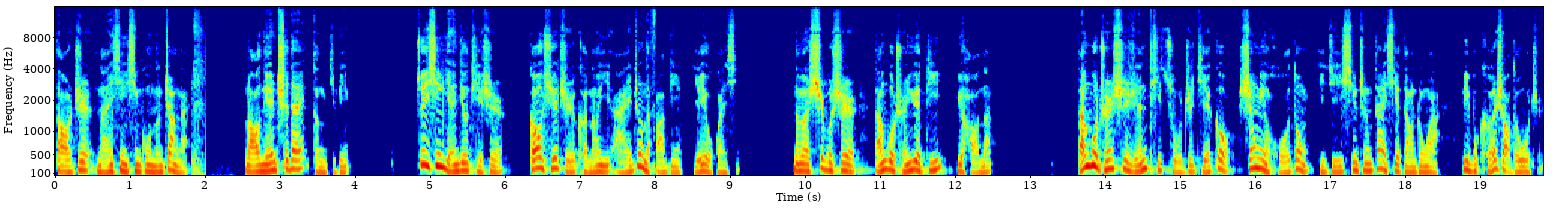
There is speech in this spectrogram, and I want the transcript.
导致男性性功能障碍、老年痴呆等疾病。最新研究提示，高血脂可能与癌症的发病也有关系。那么，是不是胆固醇越低越好呢？胆固醇是人体组织结构、生命活动以及新陈代谢当中啊。必不可少的物质，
